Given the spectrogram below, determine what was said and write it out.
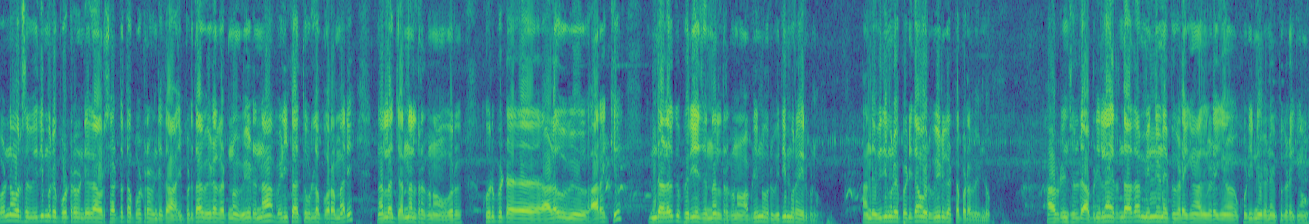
உடனே ஒரு விதிமுறை போட்டுற வேண்டியதாக ஒரு சட்டத்தை போட்டுற வேண்டியதான் இப்படி தான் வீடை கட்டணும். வீடுனா வெளிக்காற்று உள்ளே போகிற மாதிரி நல்ல ஜன்னல் இருக்கணும். ஒரு குறிப்பிட்ட அளவு அறைக்கு இந்த அளவுக்கு பெரிய ஜன்னல் இருக்கணும் அப்படின்னு ஒரு விதிமுறை இருக்கணும். அந்த விதிமுறைப்படி தான் ஒரு வீடு கட்டப்பட வேண்டும். அப்படின்னு சொல்லிட்டு அப்படிலாம் இருந்தால் தான் மின் இணைப்பு கிடைக்கும் அது கிடைக்கும் குடிநீர் இணைப்பு கிடைக்கும்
